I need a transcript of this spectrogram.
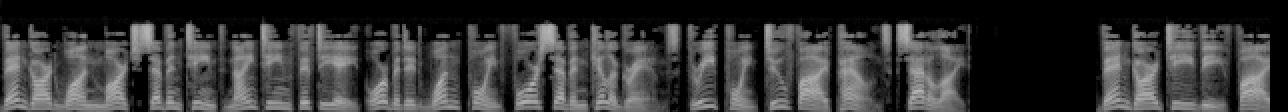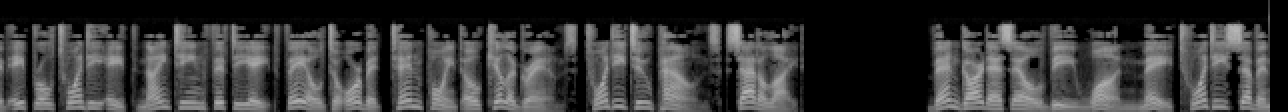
Vanguard 1 March 17, 1958 orbited 1.47 kilograms, 3.25 pounds satellite. Vanguard TV-5 April 28, 1958 failed to orbit 10.0 kilograms, 22 pounds satellite. Vanguard SLV-1 May 27,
